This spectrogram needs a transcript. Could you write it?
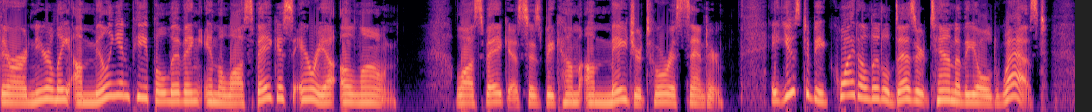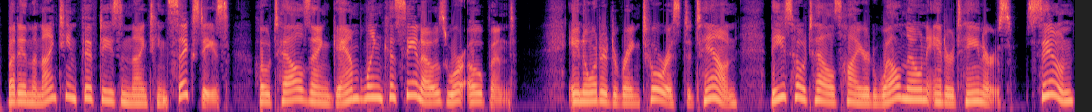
there are nearly a million people living in the Las Vegas area alone. Las Vegas has become a major tourist center. It used to be quite a little desert town of the Old West, but in the 1950s and 1960s, hotels and gambling casinos were opened. In order to bring tourists to town, these hotels hired well-known entertainers. Soon,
